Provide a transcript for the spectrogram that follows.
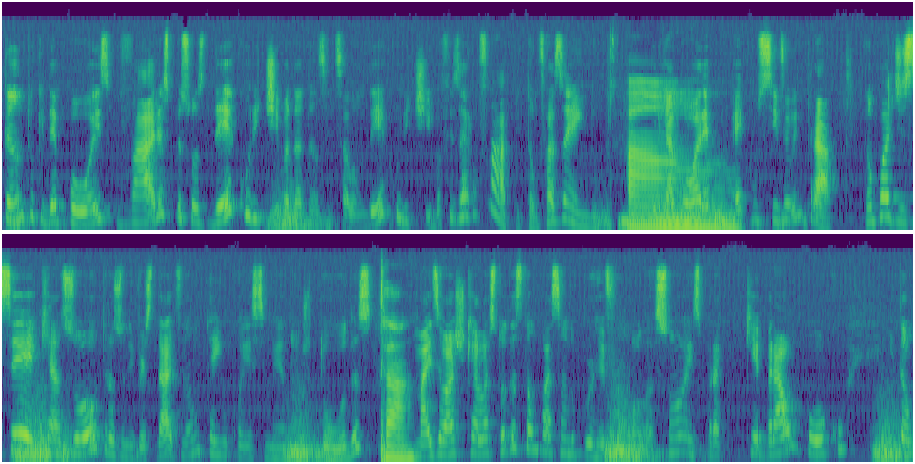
tanto que depois várias pessoas de Curitiba, da dança de salão de Curitiba, fizeram FAP, estão fazendo. Ah. Porque agora é, é possível entrar. Então, pode ser que as outras universidades não tenham conhecimento de todas, Tá. mas eu acho que elas todas estão passando por reformulações para quebrar um pouco. Então,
